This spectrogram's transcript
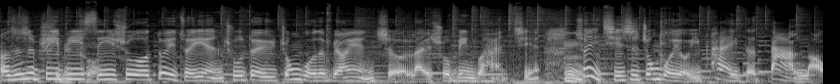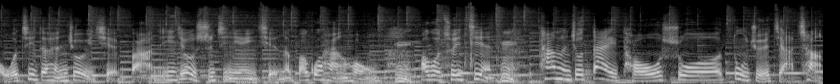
哦，这是 BBC 说对嘴演出对于中国的表演者来说并不罕见，嗯，所以其实中国有一派的大佬，我记得很久以前吧，已经有十几年以前了，包括韩红，嗯，包括崔健，嗯，他们就带头说杜绝假唱，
